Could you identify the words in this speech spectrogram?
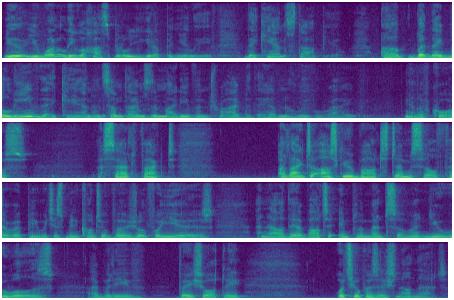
You, you want to leave a hospital, you get up and you leave. They can't stop you. Uh, but they believe they can, and sometimes they might even try, but they have no legal right. And of course, a sad fact. I'd like to ask you about stem cell therapy, which has been controversial for years, and now they're about to implement some new rules, I believe, very shortly. What's your position on that?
